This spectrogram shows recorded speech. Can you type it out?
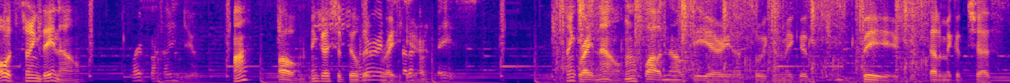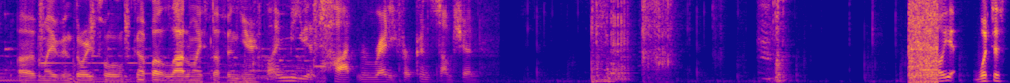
Oh, it's turning day now. Right behind you. Huh? Oh, I think I should build it right set here. Up a base? I think right now. I'm gonna flatten out the area so we can make it big. Gotta make a chest. Uh, my inventory's full. Gonna put a lot of my stuff in here. My meat is hot and ready for consumption. Oh yeah, what just...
